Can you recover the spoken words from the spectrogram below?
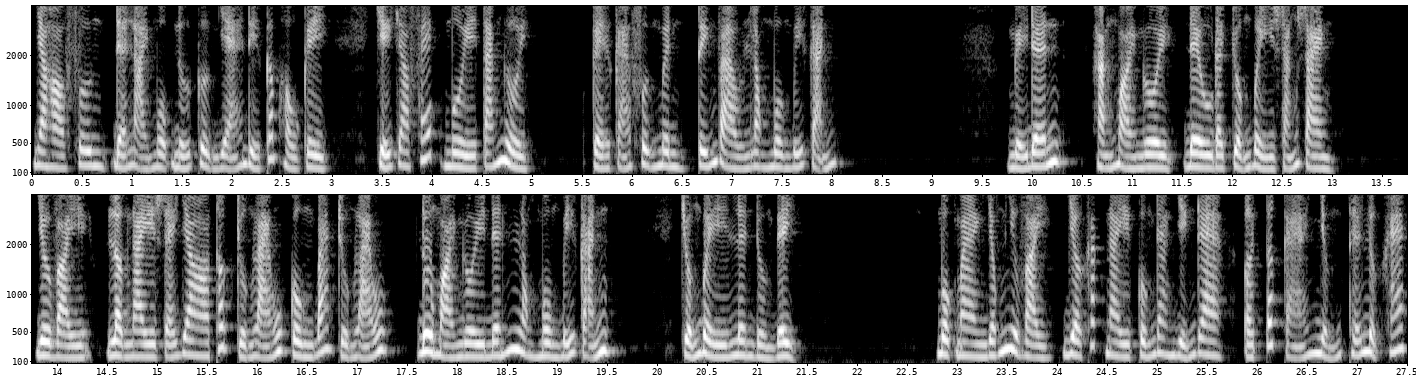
nhà họ Phương để lại một nửa cường giả địa cấp hậu kỳ, chỉ cho phép 18 người, kể cả Phương Minh tiến vào Long Môn bí cảnh. Nghĩ đến, hẳn mọi người đều đã chuẩn bị sẵn sàng. Như vậy, lần này sẽ do thất trưởng lão cùng bác trưởng lão đưa mọi người đến Long Môn bí cảnh. Chuẩn bị lên đường đi. Một màn giống như vậy giờ khắc này cũng đang diễn ra ở tất cả những thế lực khác.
